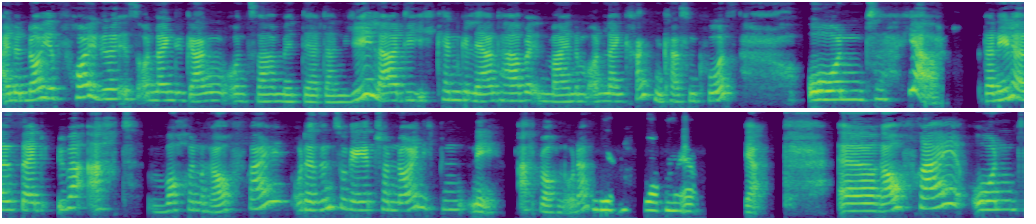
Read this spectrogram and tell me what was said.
Eine neue Folge ist online gegangen und zwar mit der Daniela, die ich kennengelernt habe in meinem Online-Krankenkassenkurs. Und ja, Daniela ist seit über acht Wochen rauchfrei oder sind sogar jetzt schon neun? Ich bin, nee, acht Wochen, oder? Ja, acht Wochen, ja. Ja. Äh, rauchfrei und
